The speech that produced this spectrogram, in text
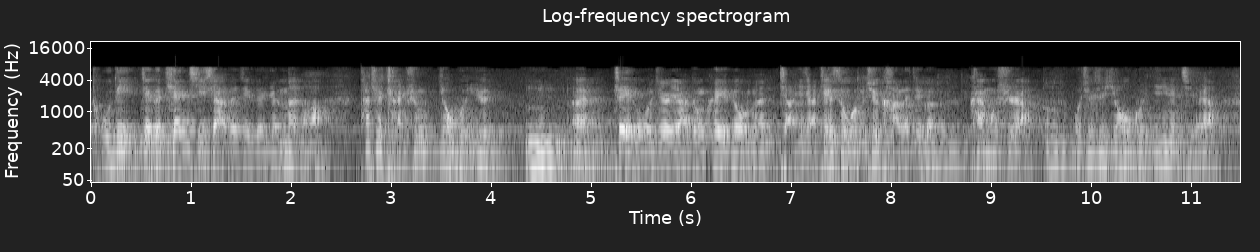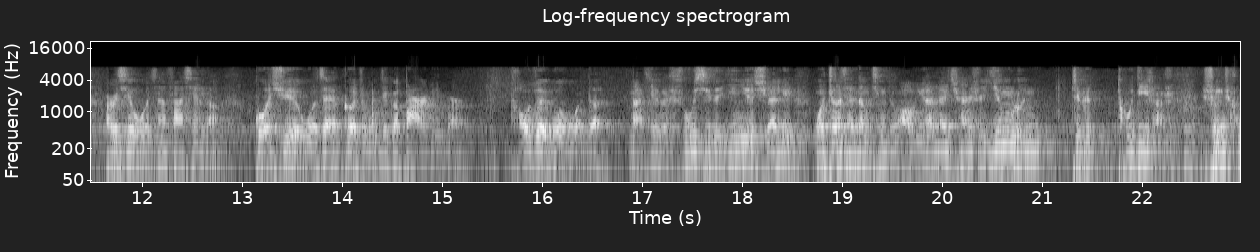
土地这个天气下的这个人们啊，他却产生摇滚乐。嗯。哎，这个我觉得亚东可以给我们讲一讲。这次我们去看了这个开幕式啊，我觉得是摇滚音乐节啊，而且我才发现呢，过去我在各种这个 bar 里边。陶醉过我的那些个熟悉的音乐旋律，我这才弄清楚哦，原来全是英伦这个土地上生产。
